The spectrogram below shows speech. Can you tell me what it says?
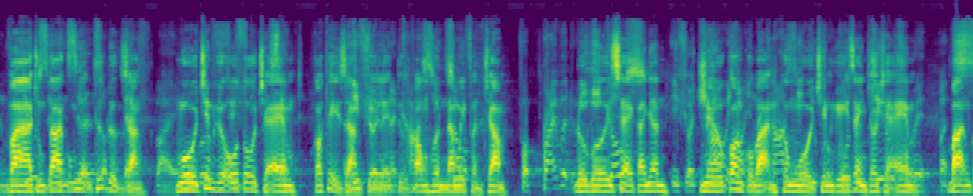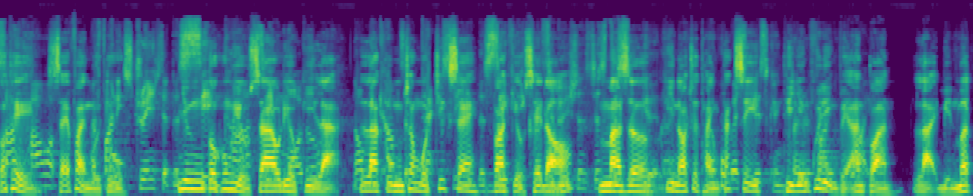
Và chúng ta cũng nhận thức được rằng ngồi trên ghế ô tô trẻ em có thể giảm tỷ lệ tử vong hơn 50%. Đối với xe cá nhân, nếu con của bạn không ngồi trên ghế dành cho trẻ em, bạn có thể sẽ phải ngồi tù. Nhưng tôi không hiểu sao điều kỳ lạ là cùng trong một chiếc xe và kiểu xe đó mà giờ khi nó trở thành taxi thì những quy định về an toàn lại biến mất.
